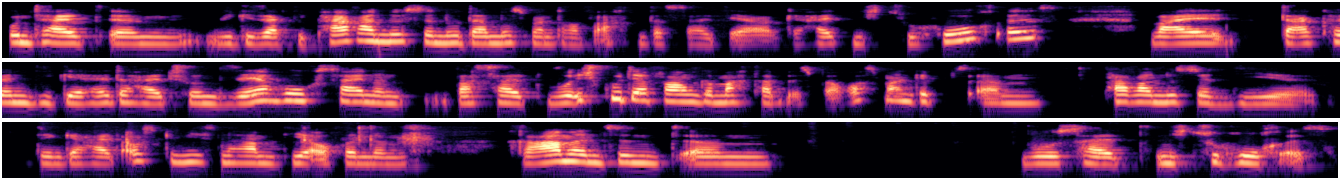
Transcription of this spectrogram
Und halt, ähm, wie gesagt, die Paranüsse, nur da muss man drauf achten, dass halt der Gehalt nicht zu hoch ist, weil da können die Gehälter halt schon sehr hoch sein. Und was halt wo ich gute Erfahrungen gemacht habe, ist bei Rossmann gibt's, ähm, Paranüsse, die den Gehalt ausgewiesen haben, die auch in 'nem Rahmen sind, ähm, wo's halt nicht zu hoch ist.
